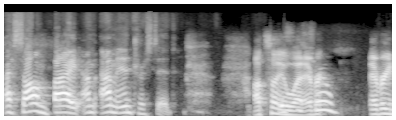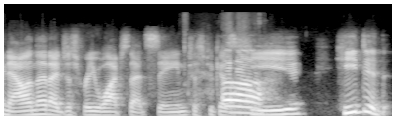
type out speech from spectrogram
i saw him fight i'm, I'm interested I'll tell you This what. is Every true. every now and then, I just rewatch that scene just because Oh. he he did.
